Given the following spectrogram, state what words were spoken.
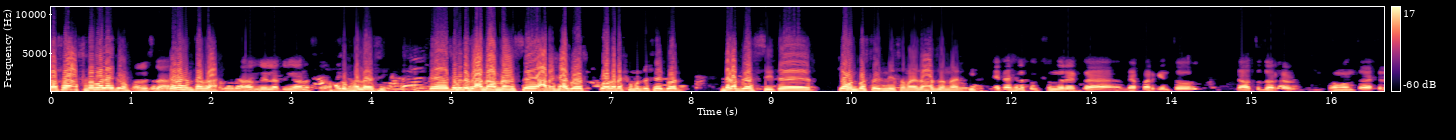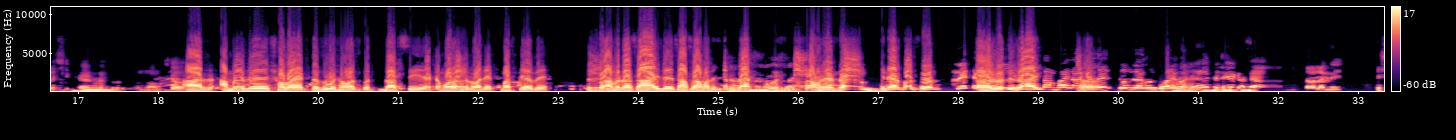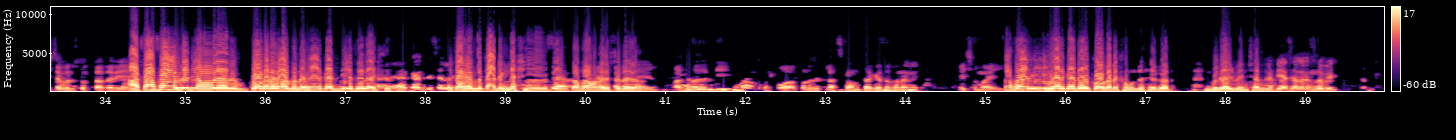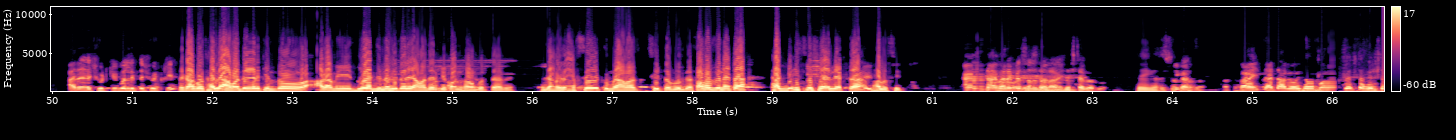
চাচা আসসালামু আলাইকুম। কেমন আছেন চাচা? আলহামদুলিল্লাহ তুমি কেমন আছো? খুব ভালো আছি। তো তুমি তো জানো আমরা হচ্ছে আঠাশে আগস্ট কুয়াকাটা সমুদ্র সৈকত বেড়াতে যাচ্ছি। তো কেমন প্রস্তুতি নিয়েছো? মানে যাওয়ার জন্য আর কি। এটা আসলে খুব সুন্দর একটা ব্যাপার কিন্তু যাওয়া তো দরকার। ভ্রমণ তো আসলে শিক্ষার একটা গুরুত্বপূর্ণ অংশ। আর আমরা যে সবাই একটা যুব সমাজ যাচ্ছি একটা মজা হবে অনেক মাস্তি হবে। তো আমরা চাই যে চাচা আমাদের সাথে যাক। আমাদের একটা সিনিয়র পার্সন যাই। হ্যাঁ। হ্যাঁ, আমি তাহলে আমি চেষ্টা করি খুব তাড়াতাড়ি। আর চাচা অলরেডি আমাদের কুয়াকাটা যাওয়ার জন্য হেয়ার কাট দিয়ে চলে আসছে চাচা কাটিংটা শিখেছে চাচা আমাদের সাথে মাঝে মাঝে দিই কলেজে ক্লাস কম থাকে তখন আমি এই সময় এই হেয়ার কাটে কুয়াকাটা সমুদ্র সৈকত ঘুরে আসবে ইনশাল্লাহ। ডিএসএলআর ছবি? আরে শুট বললি তো শুট কাকু তাহলে আমাদের কিন্তু আগামী দু একদিনের ভিতরে আমাদেরকে কনফার্ম করতে হবে। আমি যাচ্ছি তুমি আমার সিটটা বুক দাও। তাদের জন্য একটা থাকবে স্পেশালি একটা ভালো সিট ড্রাইভারের পেছনে চেষ্টা করব। ঠিক আছে। ঠিক আছে। ভাই যাইতে হবে ওই চেষ্টা করতে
